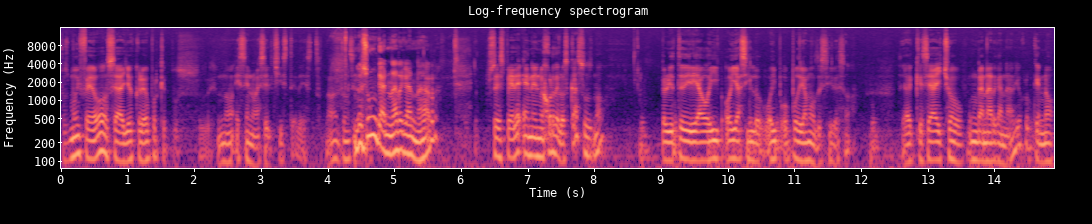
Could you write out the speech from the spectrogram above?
pues muy feo, o sea, yo creo porque pues no ese no es el chiste de esto, ¿no? Entonces No es un ganar ganar. Se espere en el mejor de los casos, ¿no? Pero yo te diría hoy hoy así lo hoy podríamos decir eso. O sea, que se ha hecho un ganar ganar, yo creo que no,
